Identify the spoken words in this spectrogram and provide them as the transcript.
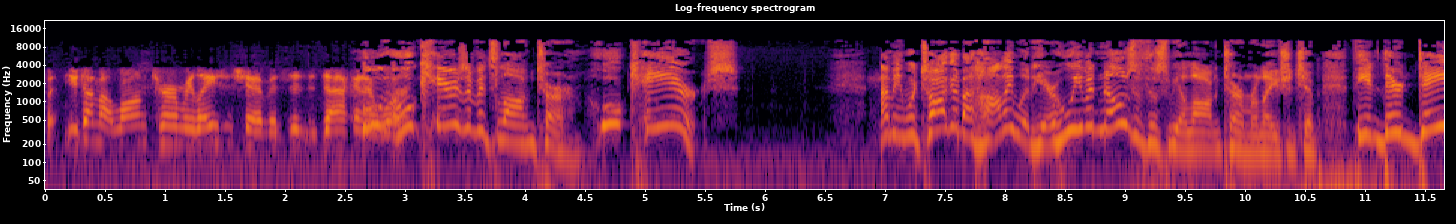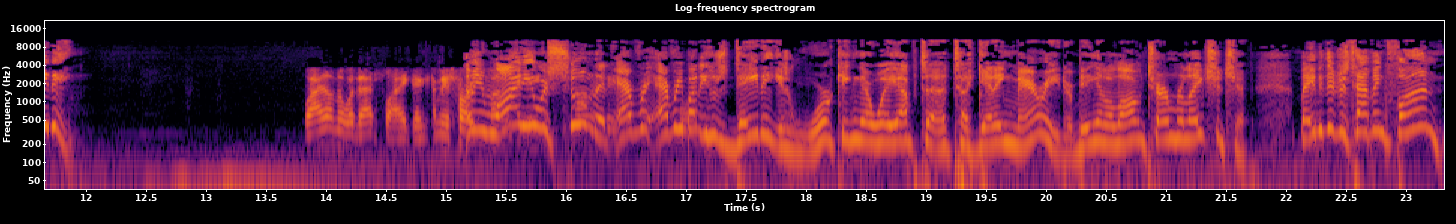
But you're talking about long-term relationship. It's, it's not going to Who, work. who cares if it's long-term? Who cares? I mean, we're talking about Hollywood here. Who even knows if this will be a long-term relationship? They're dating. Well, I don't know what that's like. I mean, as far I mean, why do you assume that every everybody who's dating is working their way up to, to getting married or being in a long-term relationship? Maybe they're just having fun.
